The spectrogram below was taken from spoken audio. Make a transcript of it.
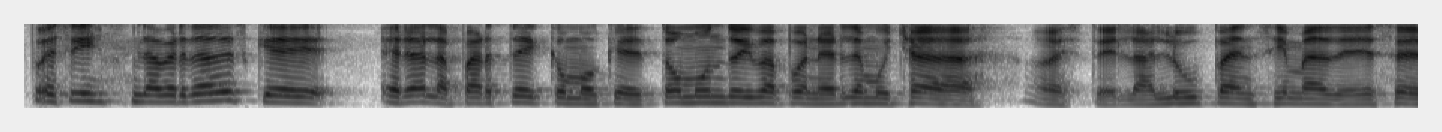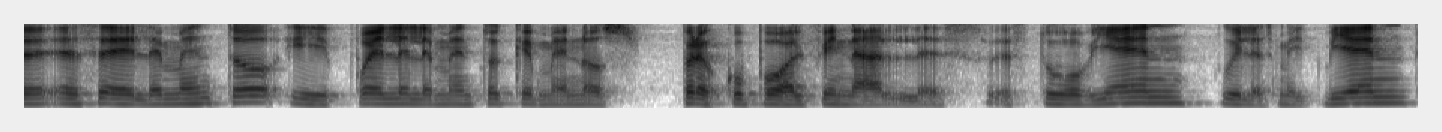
Pues sí, la verdad es que era la parte como que todo mundo iba a ponerle mucha, este, la lupa encima de ese, ese elemento y fue el elemento que menos preocupó al final. Es- estuvo bien, Will Smith bien,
